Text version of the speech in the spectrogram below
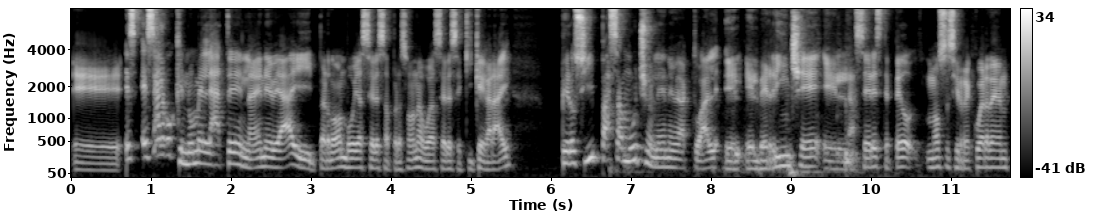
Eh, es, algo que no me late en la NBA y perdón, voy a ser esa persona, voy a ser ese Kike Garay. Pero sí pasa mucho en la NBA actual el, el berrinche, el hacer este pedo. No sé si recuerden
